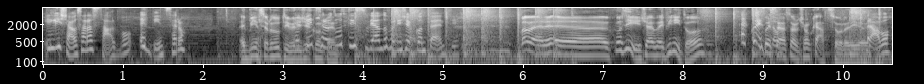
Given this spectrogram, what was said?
il liceo sarà salvo e vinsero. E vinsero tutti E felici e, vinsero contenti. tutti studiando felici e contenti. Va bene, eh, così, cioè hai finito? È questo. Questa è la storia, c'è un cazzo praticamente. Bravo.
